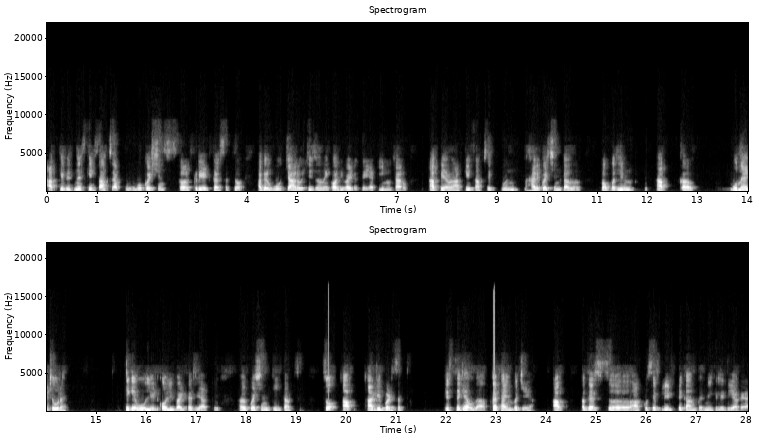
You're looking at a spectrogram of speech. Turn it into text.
आपके बिज़नेस के हिसाब से आप वो क्वेश्चन क्रिएट कर सकते हो। अगर वो चारों चीज़ों में क्वालिफाइड होते हैं या तीनों चारों आप आपके हिसाब से उन हर क्वेश्चन का प्रॉपरली आपका वो मैच हो रहा है। ठीक है वो लीड क्वालिफाइड कर रही है आपके क्वेश्चन के हिसाब से। सो so, आप आगे बढ़ सकते हो। इससे क्या होगा आपका टाइम बचेगा। आप अगर आपको सिर्फ़ लीड पे काम करने के लिए दिया गया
